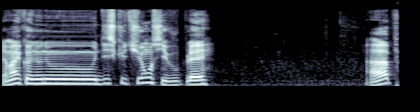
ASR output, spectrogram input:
J'aimerais que nous nous discutions s'il vous plaît. Hop.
